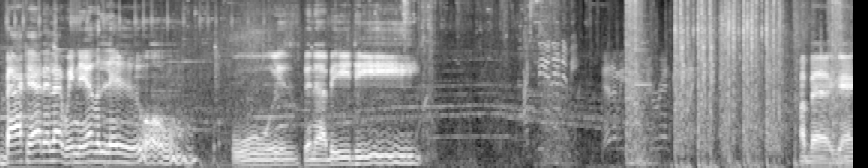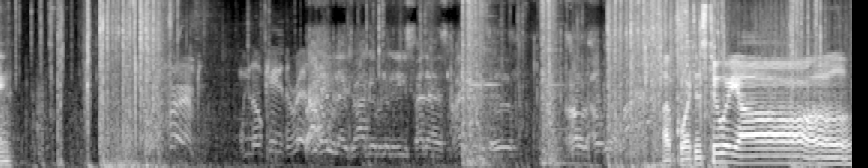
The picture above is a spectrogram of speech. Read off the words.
Back at it like we never left. Oh, it's been a BD. My bad, gang. Of course, it's two of y'all.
